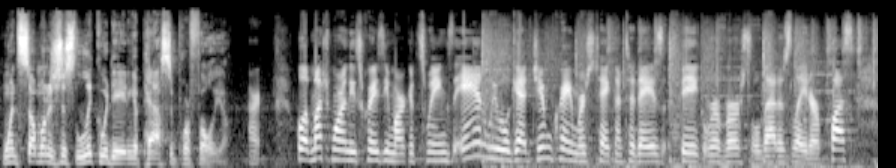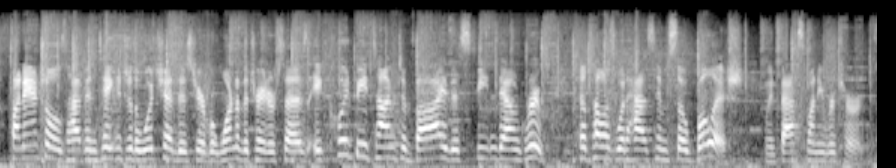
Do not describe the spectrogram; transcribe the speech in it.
when someone is just liquidating a passive portfolio. All right. We'll have much more on these crazy market swings, and we will get Jim Cramer's take on today's big reversal. That is later. Plus, financials have been taken to the woodshed this year, but one of the traders says it could be time to buy this beaten down group. He'll tell us what has him so bullish when Fast Money returns.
